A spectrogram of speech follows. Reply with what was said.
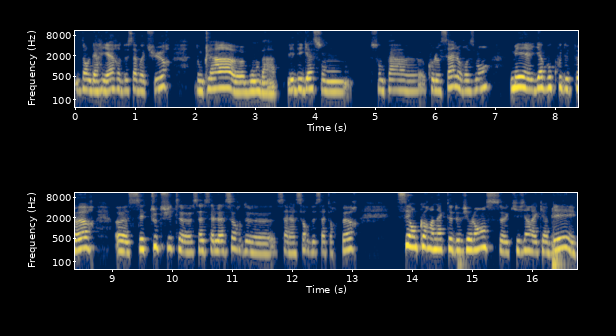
dans le derrière de sa voiture. Donc là, bon bah les dégâts sont sont pas colossales heureusement, mais il y a beaucoup de peur. Euh, c'est tout de suite, euh, ça, ça, la sort de, ça la sort de sa torpeur. C'est encore un acte de violence euh, qui vient l'accabler.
